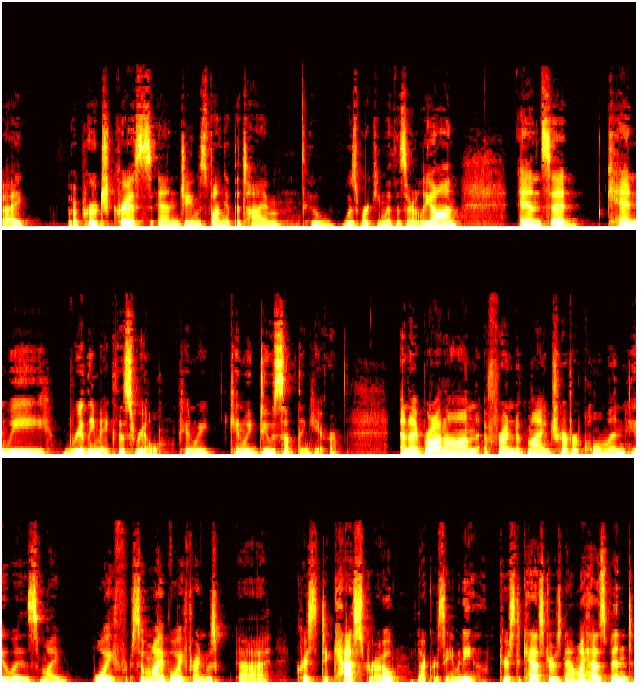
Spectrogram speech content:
I approached Chris and James Fung at the time who was working with us early on and said, "Can we really make this real? Can we can we do something here?" And I brought on a friend of mine, Trevor Coleman, who was my boyfriend. So my boyfriend was uh, Chris DeCastro, not Chris Aimone. Chris DeCastro is now my husband,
